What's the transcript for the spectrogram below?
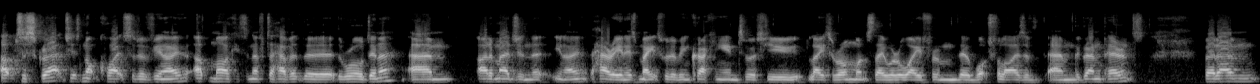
up to scratch. It's not quite sort of you know upmarket enough to have at the the royal dinner. Um, I'd imagine that you know Harry and his mates would have been cracking into a few later on once they were away from the watchful eyes of um, the grandparents. But um,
